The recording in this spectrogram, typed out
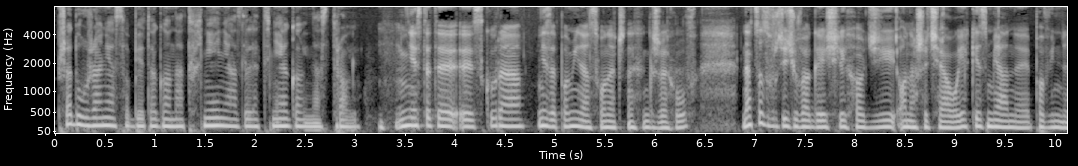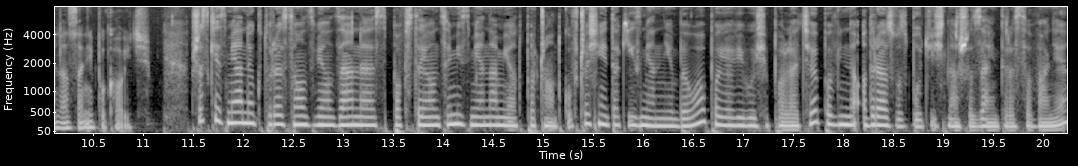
przedłużania sobie tego natchnienia z letniego i nastroju. Niestety y, skóra nie zapomina grzechów. Na co zwrócić uwagę, jeśli chodzi o nasze ciało? Jakie zmiany powinny nas zaniepokoić? Wszystkie zmiany, które są związane z powstającymi zmianami od początku. Wcześniej takich zmian nie było, pojawiły się po lecie, powinny od razu wzbudzić nasze zainteresowanie.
